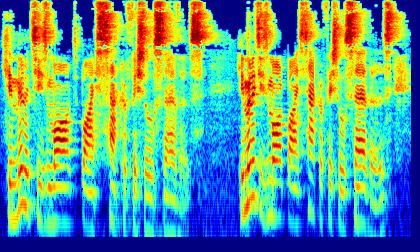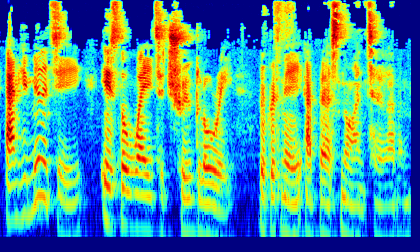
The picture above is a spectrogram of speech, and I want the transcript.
Humility is marked by sacrificial service. Humility is marked by sacrificial service, and humility is the way to true glory. Look with me at verse 9 to 11.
